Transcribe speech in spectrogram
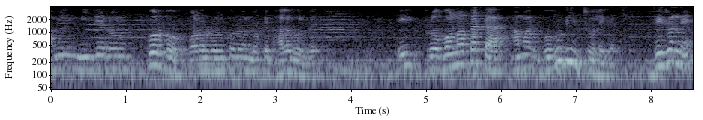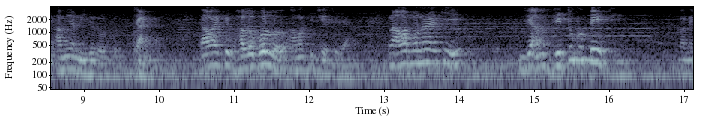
আমি নিজে রোল করব, বড় রোল করব, লোকে ভালো বলবে। এই প্রবণতাটা আমার বহুদিন চলে গেছে, যে জন্যে আমি আর নিজে রোল করতে চাই না। আমায় কি ভালো বলল, আমার কিছু এসে যায় না। কারণ আমার মনে হয় কি, যে আমি যেটুকু পেয়েছি মানে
